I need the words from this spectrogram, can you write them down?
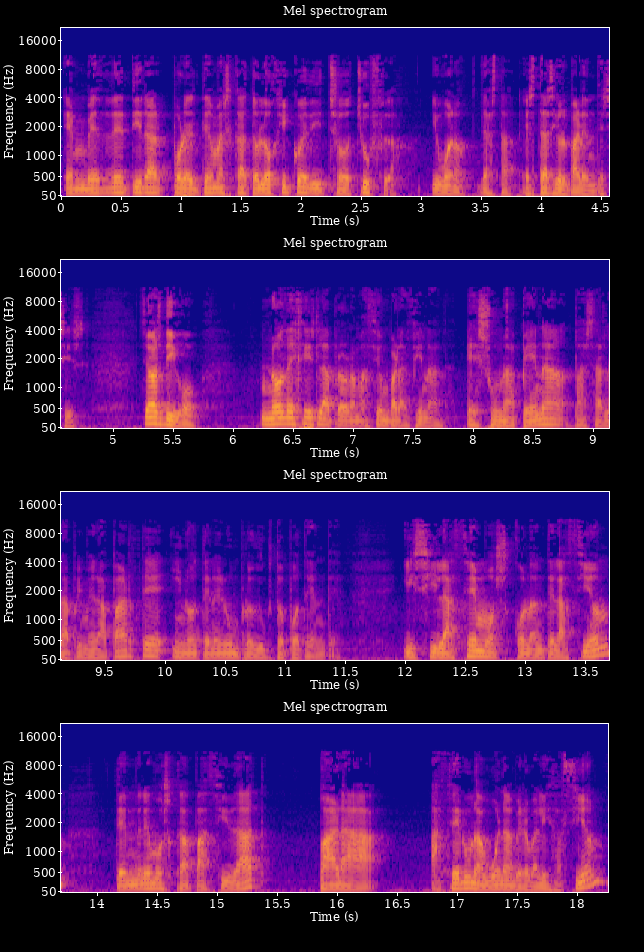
en vez de tirar por el tema escatológico, he dicho chufla. Y bueno, ya está, este ha sido el paréntesis. Ya os digo, no dejéis la programación para el final. Es una pena pasar la primera parte y no tener un producto potente. Y si la hacemos con antelación, tendremos capacidad para hacer una buena verbalización,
